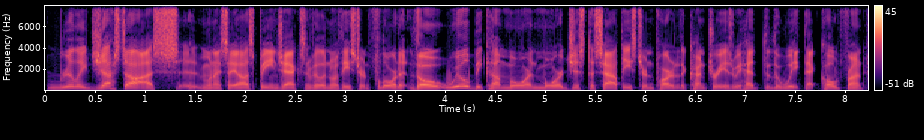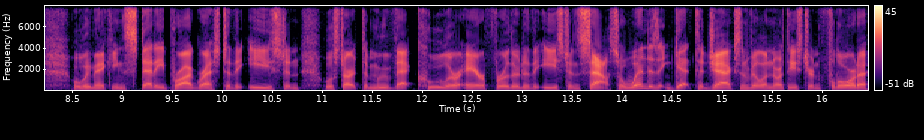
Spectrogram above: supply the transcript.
really just us, uh, when I say us being Jacksonville and northeastern Florida, though will become more and more just the southeastern part of the country as we head through the week. That cold front will be making steady progress to the east and will start to move that cooler air further to the east and south. So when does it get to Jacksonville and northeastern Florida?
